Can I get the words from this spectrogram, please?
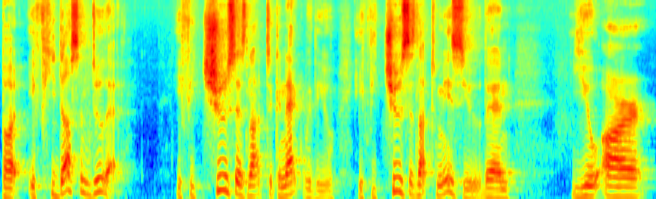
But if he doesn't do that, if he chooses not to connect with you, if he chooses not to miss you, then you are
